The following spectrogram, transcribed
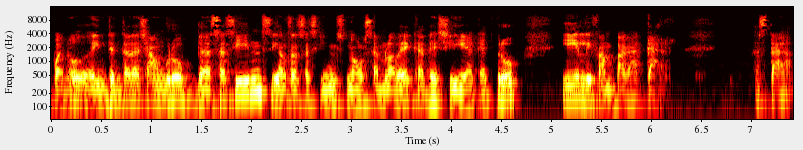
bueno, intenta deixar un grup d'assassins i als assassins no els sembla bé que deixi aquest grup i li fan pagar car. Està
